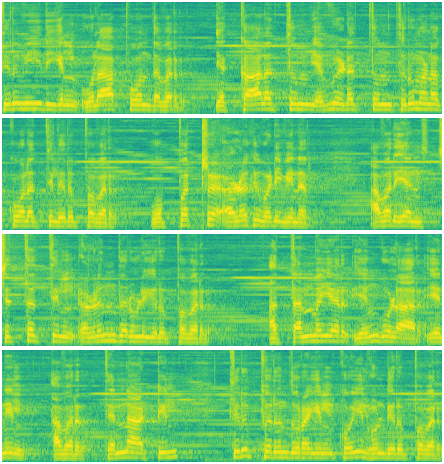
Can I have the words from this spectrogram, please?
திருவீதியில் உலா போந்தவர் எக்காலத்தும் எவ்விடத்தும் திருமண கோலத்தில் இருப்பவர் ஒப்பற்ற அழகு வடிவினர். அவர் என் சித்தத்தில் எழுந்தருளியிருப்பவர். அத்தன்மையர் எங்குளார் எனில் அவர் தென்னாட்டில் திருப்பெருந்துறையில் கோயில் கொண்டிருப்பவர்.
